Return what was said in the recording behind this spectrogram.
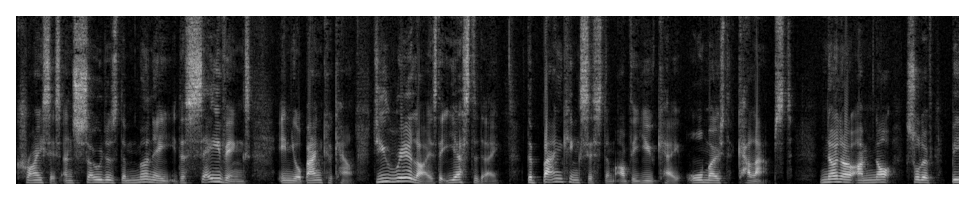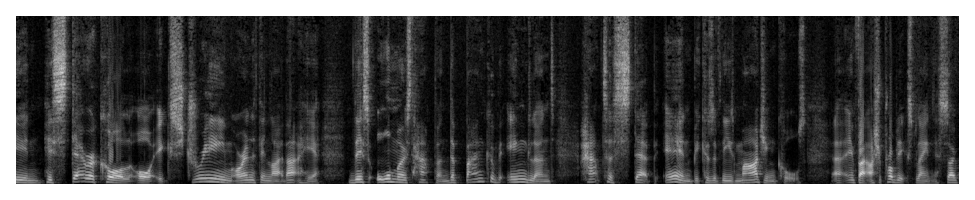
crisis, and so does the money, the savings in your bank account. Do you realize that yesterday the banking system of the UK almost collapsed? No, no, I'm not sort of being hysterical or extreme or anything like that here. This almost happened. The Bank of England had to step in because of these margin calls. Uh, in fact, I should probably explain this. So,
